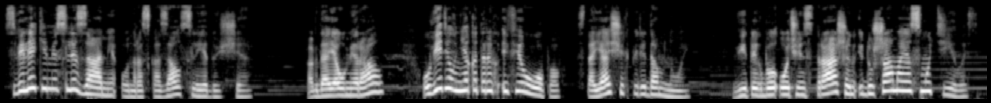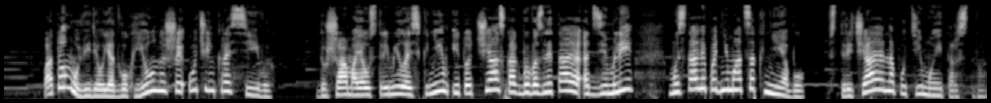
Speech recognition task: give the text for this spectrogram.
С великими слезами он рассказал следующее. «Когда я умирал, увидел некоторых эфиопов, стоящих передо мной. Вид их был очень страшен, и душа моя смутилась. Потом увидел я двух юношей, очень красивых. Душа моя устремилась к ним, и тот час, как бы возлетая от земли, мы стали подниматься к небу, встречая на пути мыторства,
